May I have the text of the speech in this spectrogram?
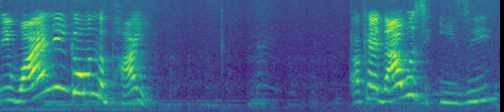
See, why didn't he go in the pipe? Okay, that was easy.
